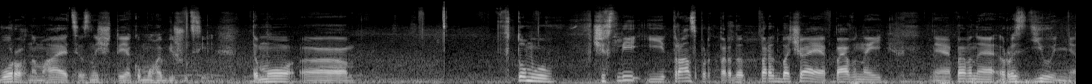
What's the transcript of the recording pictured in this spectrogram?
ворог намагається знищити якомога більшу ціль. Тому в тому в числі і транспорт перед- передбачає певний, певне розділення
